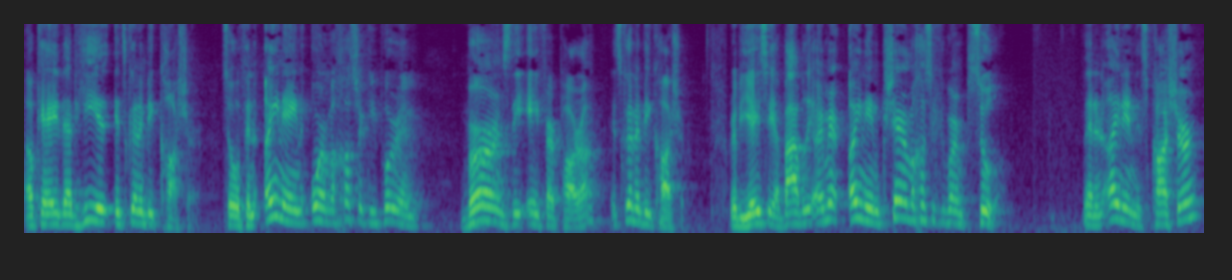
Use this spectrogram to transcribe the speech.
okay, that he it's going to be kosher. So if an Einain or Mechoser Kippurim burns the Afer para, it's going to be kosher. Rabbi Yossi Ababli Omer Einin Ksher Psula. Then an Einin is kosher,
